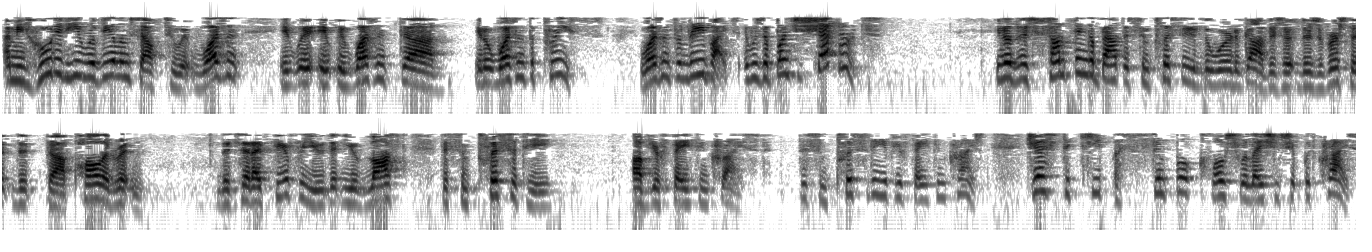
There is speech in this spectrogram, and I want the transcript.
I mean, who did he reveal himself to? It wasn't. It, it, it wasn't. Uh, you know, it wasn't the priests. It wasn't the Levites. It was a bunch of shepherds. You know, there's something about the simplicity of the Word of God. There's a, there's a verse that, that uh, Paul had written that said, I fear for you that you've lost the simplicity of your faith in Christ. The simplicity of your faith in Christ. Just to keep a simple, close relationship with Christ.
